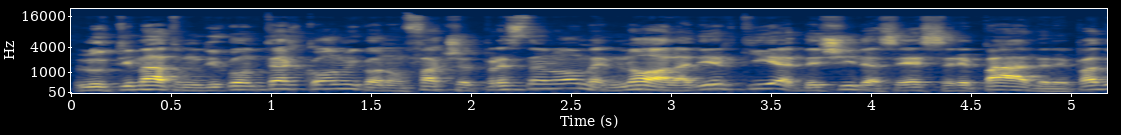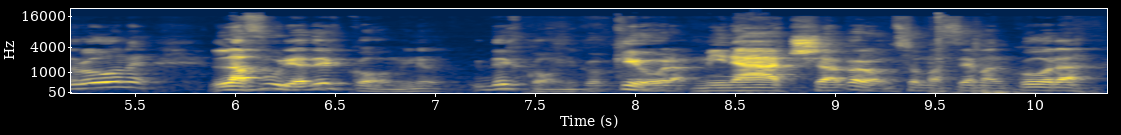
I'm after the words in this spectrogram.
l'ultimatum di Conte al comico, non faccio il prestanome, no alla diarchia, decida se essere padre padrone, la furia del comico, del comico che ora minaccia, però insomma stiamo ancora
